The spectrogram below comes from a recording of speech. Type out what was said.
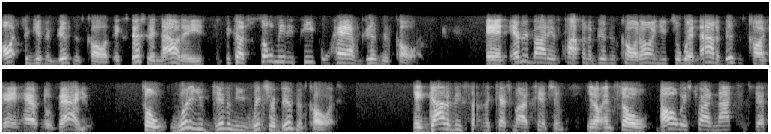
art to giving business cards, especially nowadays, because so many people have business cards, and everybody is popping a business card on you to where now the business card game has no value. So what are you giving me with your business card? It got to be something to catch my attention, you know. And so I always try not to just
